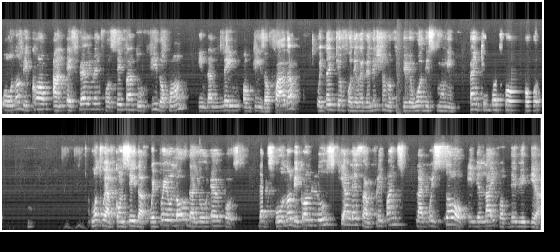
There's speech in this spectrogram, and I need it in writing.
We will not become an experiment for Satan to feed upon in the name of Jesus. Father, we thank you for the revelation of your word this morning. Thank you, Lord, for what we have considered. We pray, oh Lord, that you help us, that we will not become loose, careless, and flippant, like we saw in the life of David here.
